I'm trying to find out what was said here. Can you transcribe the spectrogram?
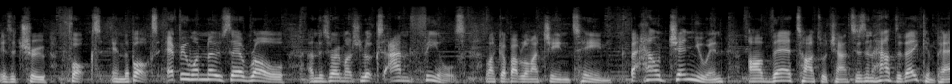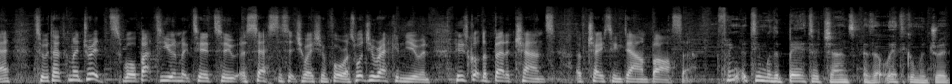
is a true fox in the box. Everyone knows their role, and this very much looks and feels like a Pablo Machin team. But how genuine are their title chances, and how do they compare to Atletico Madrid's? Well, back to Ewan McTear to assess the situation for us. What do you reckon, Ewan? Who's got the better chance of chasing down Barca? I think the team with a better chance is Atletico Madrid,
